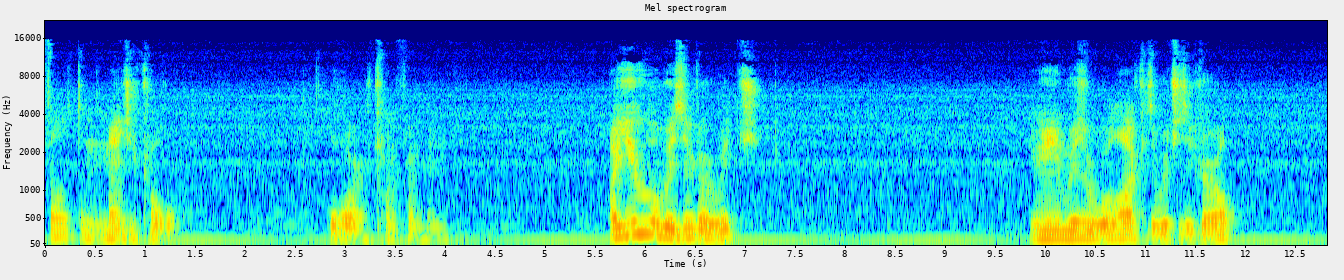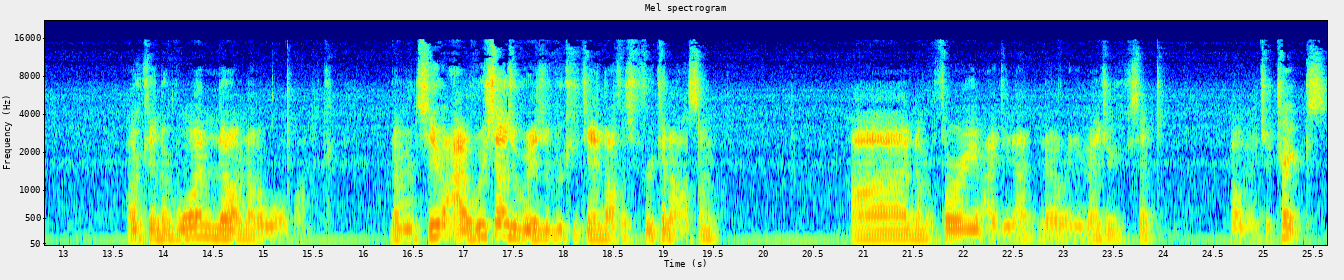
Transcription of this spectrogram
felt a magical aura come from him. Are you a wizard or a witch? You mean wizard warlock because a witch is a girl? Okay, number one, no, I'm not a warlock. Number two, I wish I was a wizard because Gandalf is freaking awesome. Uh, number three, I do not know any magic except all magic tricks.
